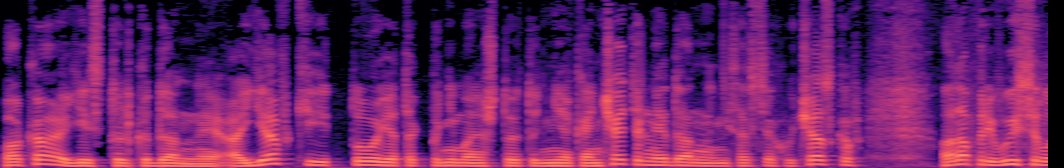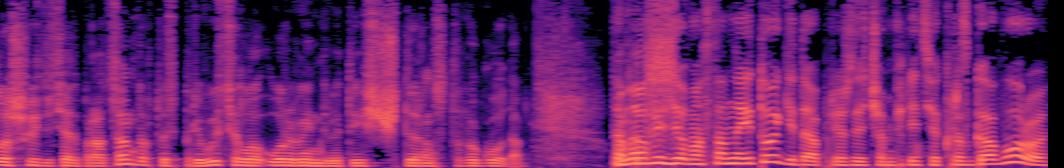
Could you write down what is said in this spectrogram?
пока есть только данные о явке, и то, я так понимаю, что это не окончательные данные, не со всех участков. Она превысила 60%, то есть превысила уровень 2014 года. Так, нас... подведем основные итоги, да, прежде чем перейти к разговору.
